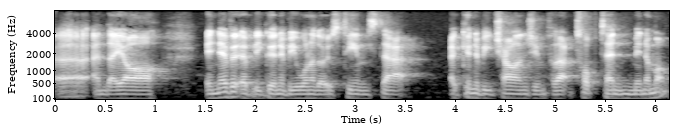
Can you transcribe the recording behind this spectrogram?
uh, and they are inevitably going to be one of those teams that are going to be challenging for that top 10 minimum.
